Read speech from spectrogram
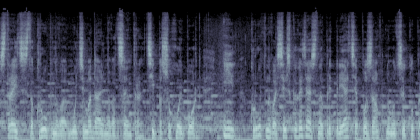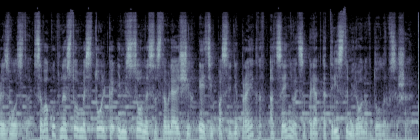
строительство крупного мультимодального центра типа «Сухой порт» и крупного сельскохозяйственного предприятия по замкнутому циклу производства. Совокупная стоимость только инвестиционной составляющих этих последних проектов оценивается порядка 300 миллионов долларов США.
